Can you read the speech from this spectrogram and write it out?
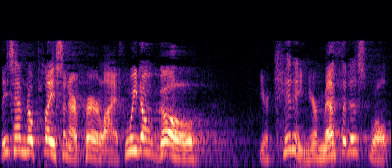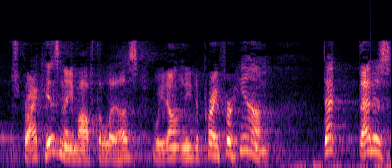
these have no place in our prayer life. We don't go, you're kidding, you're Methodist? Well, strike his name off the list. We don't need to pray for him. That, that, is,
